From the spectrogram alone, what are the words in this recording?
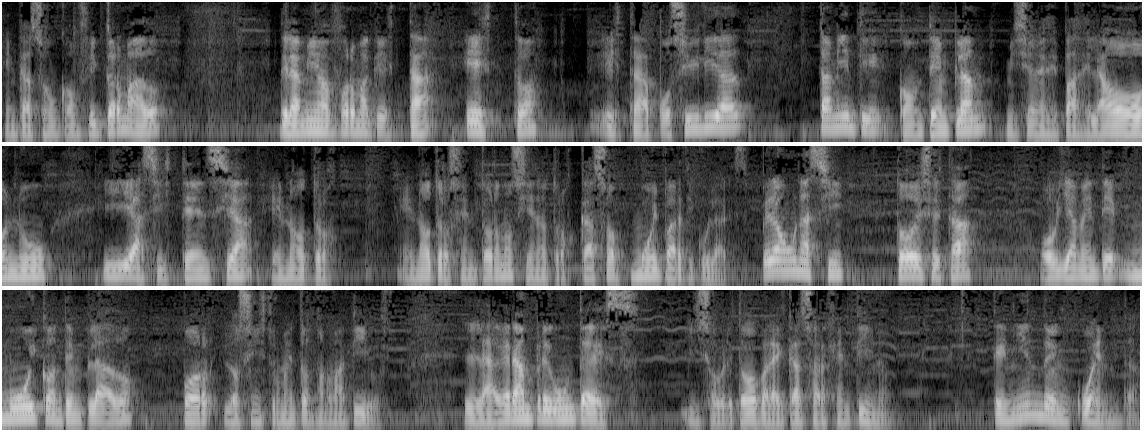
en caso de un conflicto armado. De la misma forma que está esto, esta posibilidad, también contemplan misiones de paz de la ONU y asistencia en otros, en otros entornos y en otros casos muy particulares. Pero aún así, todo eso está obviamente muy contemplado por los instrumentos normativos. La gran pregunta es, y sobre todo para el caso argentino, teniendo en cuenta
